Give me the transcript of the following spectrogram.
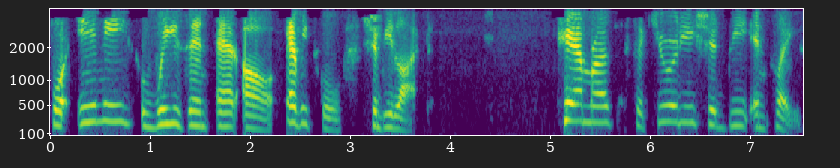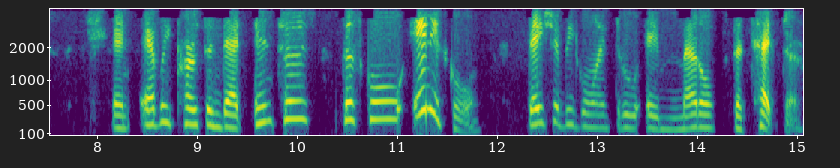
for any reason at all. Every school should be locked. Cameras, security should be in place. And every person that enters the school, any school, they should be going through a metal detector.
